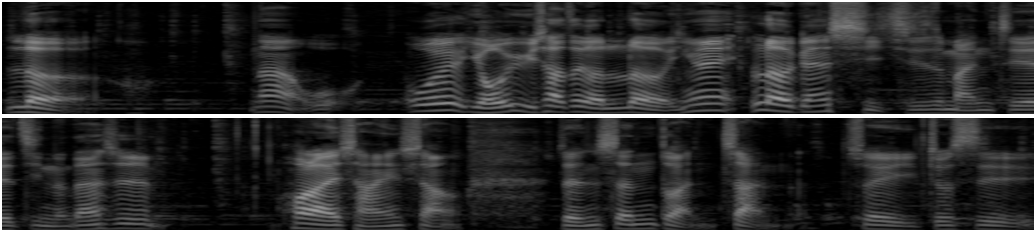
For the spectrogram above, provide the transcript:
乐。那我我犹豫一下这个乐，因为乐跟喜其实蛮接近的，但是后来想一想，人生短暂，所以就是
